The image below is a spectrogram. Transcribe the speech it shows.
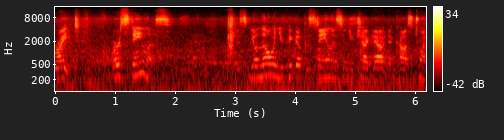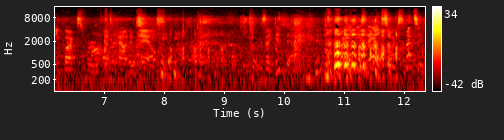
bright or stainless. It's- you'll know when you pick up the stainless and you check out and it costs 20 bucks for one pound of nails. Because I did that. Why are these nails so expensive?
